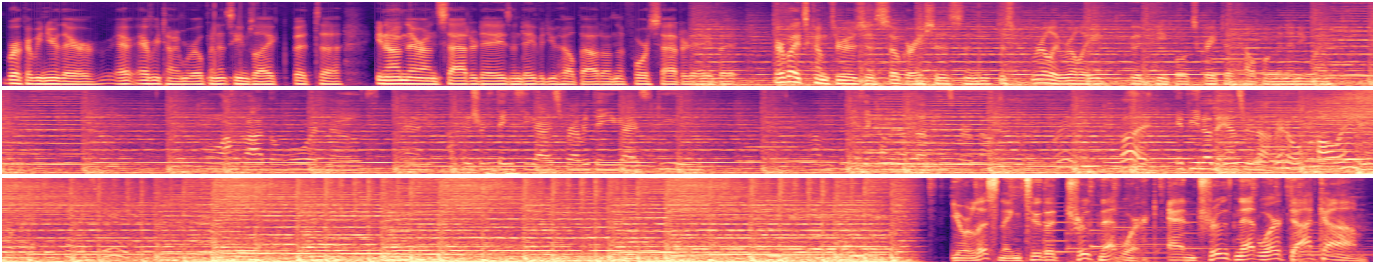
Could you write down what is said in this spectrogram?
Brooke, I mean, you're there every time we're open. It seems like, but uh, you know, I'm there on Saturdays, and David, you help out on the fourth Saturday. But everybody's come through is just so gracious and just really, really good people. It's great to help them in any way. I'm glad the Lord knows, and I'm pretty sure He thanks you guys for everything you guys do. Um, the music coming up, that means we're about to go to break. But if you know the answer to that riddle, call in and you'll win a listening to the Truth Network and truthnetwork.com.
